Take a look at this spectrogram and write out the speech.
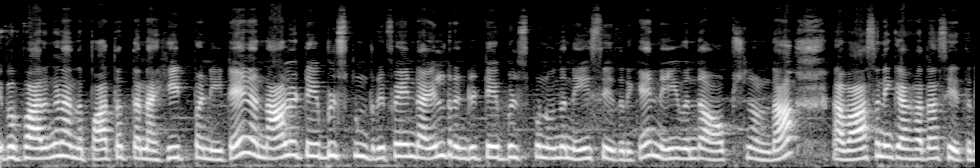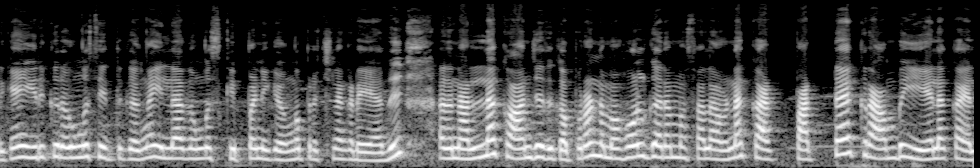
இப்போ பாருங்கள் நான் அந்த பாத்திரத்தை நான் ஹீட் பண்ணிட்டேன். நான் நாலு டேபிள் ஸ்பூன் ரிஃபைண்ட் ஆயில் ரெண்டு டேபிள் ஸ்பூன் வந்து நெய் சேர்த்துருக்கேன். நெய் வந்து ஆப்ஷனல் தான். நான் வாசனைக்காக தான் சேர்த்துருக்கேன். இருக்கிறவங்க சேர்த்துக்கோங்க. இல்லாதவங்க ஸ்கிப் பண்ணிக்கோங்க. பிரச்சனை கிடையாது. அது நல்லா காஞ்சதுக்கப்புறம் நம்ம ஹோல் கரம் மசாலா வேணால் கட் பட்டை கிராம்பு ஏலக்காய்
